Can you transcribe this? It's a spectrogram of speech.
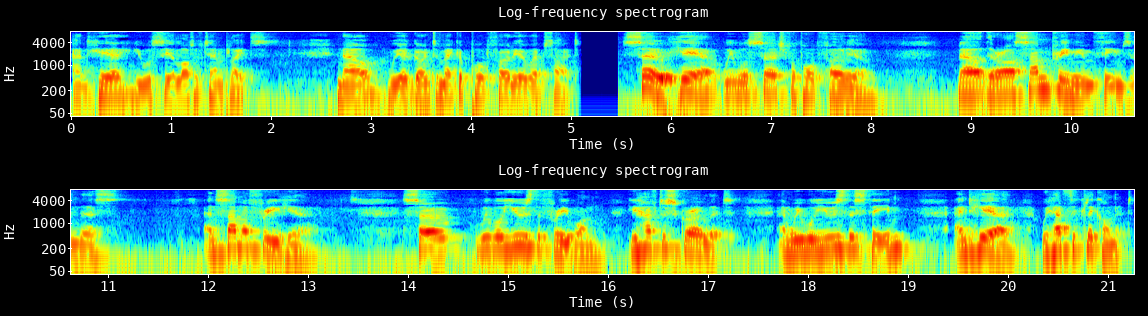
And here you will see a lot of templates. Now we are going to make a portfolio website. So here we will search for portfolio. Now there are some premium themes in this and some are free here. So we will use the free one. You have to scroll it and we will use this theme and here we have to click on it.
